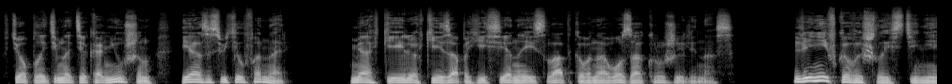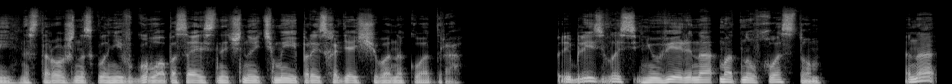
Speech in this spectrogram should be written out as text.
В теплой темноте конюшен я засветил фонарь. Мягкие и легкие запахи сена и сладкого навоза окружили нас. Ленивка вышла из теней, настороженно склонив голову, опасаясь ночной тьмы и происходящего на квадра. Приблизилась, неуверенно мотнув хвостом. Она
